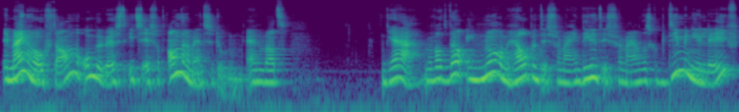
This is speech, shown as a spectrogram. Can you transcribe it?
in mijn hoofd dan onbewust iets is wat andere mensen doen. En wat, ja, maar wat wel enorm helpend is voor mij en dienend is voor mij. Want als ik op die manier leef,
